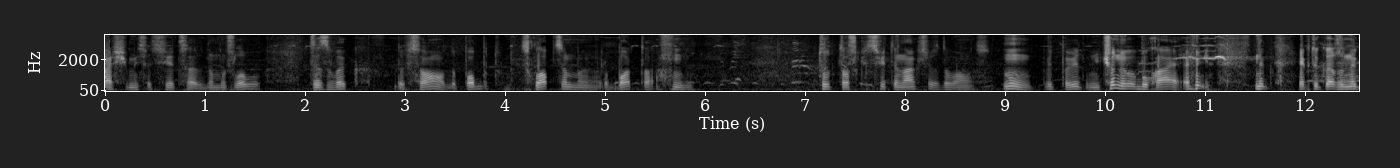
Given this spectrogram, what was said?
Перші місяці це неможливо. Ти звик до всього, до побуту. З хлопцями, робота. Тут трошки світ інакше здавалося. Ну, відповідно, нічого не вибухає. Як ти кажеш,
